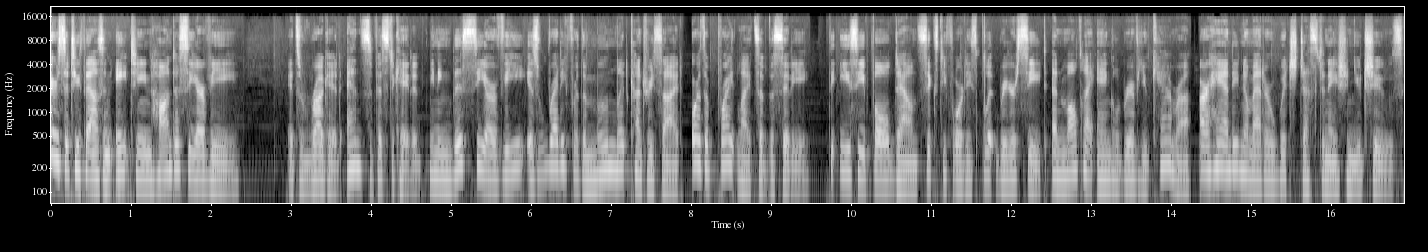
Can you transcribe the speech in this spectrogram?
Here's a 2018 Honda CRV. It's rugged and sophisticated, meaning this CRV is ready for the moonlit countryside or the bright lights of the city. The easy fold down 60-40 split rear seat and multi-angle rearview camera are handy no matter which destination you choose,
